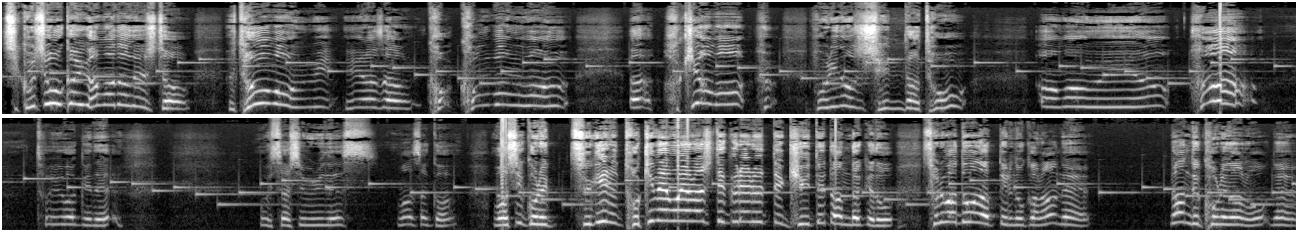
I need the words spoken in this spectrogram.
自己紹介がまだでした。どうも、み、皆さん、こ、こんばんは。あ、秋山、ふ森の神だと？思うよ。はあというわけで、お久しぶりです。まさか、わしこれ次のときめもやらしてくれるって聞いてたんだけど、それはどうなってるのかな？ねなんでこれなの？ね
